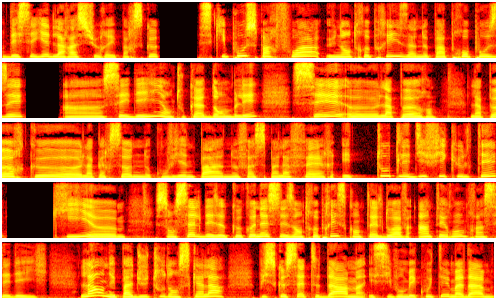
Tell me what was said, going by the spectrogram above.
d'essayer de la rassurer parce que ce qui pousse parfois une entreprise à ne pas proposer un CDI, en tout cas d'emblée, c'est euh, la peur. La peur que euh, la personne ne convienne pas, ne fasse pas l'affaire et toutes les difficultés qui euh, sont celles que connaissent les entreprises quand elles doivent interrompre un CDI. Là, on n'est pas du tout dans ce cas-là, puisque cette dame, et si vous m'écoutez, madame,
